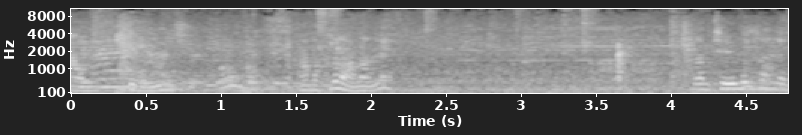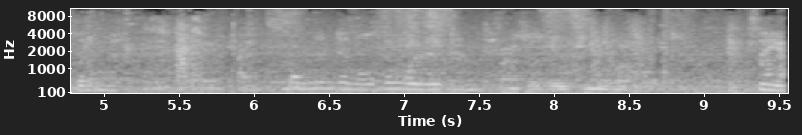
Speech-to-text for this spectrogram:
아, 5kg. 아, 나 그럼 안 할래. 난 제일 못할래, 그러면. 먹는 데는 5분 걸릴 텐데. 수유,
